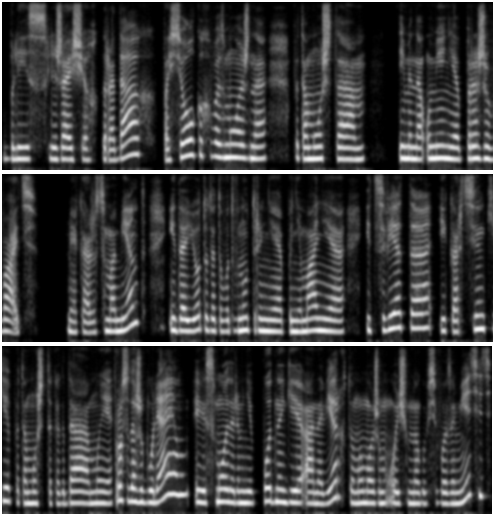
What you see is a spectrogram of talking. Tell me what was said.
близлежащих городах, поселках, возможно, потому что именно умение проживать мне кажется, момент и дает вот это вот внутреннее понимание и цвета, и картинки, потому что когда мы просто даже гуляем и смотрим не под ноги, а наверх, то мы можем очень много всего заметить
